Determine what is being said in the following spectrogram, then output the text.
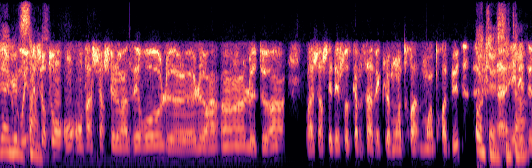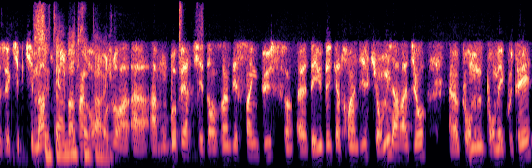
mais, oui, mais 3,5. surtout, on, on va chercher le 1-0, le, le 1-1, le 2-1. On va chercher des choses comme ça avec le moins 3, moins 3 buts. Ok, Euh, c'est et un- les deux équipes qui marquent. un je passe autre un grand pari. bonjour à, à- à mon beau-père qui est dans un des cinq bus euh, des UB90 qui ont mis la radio euh, pour, nous- pour m'écouter.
